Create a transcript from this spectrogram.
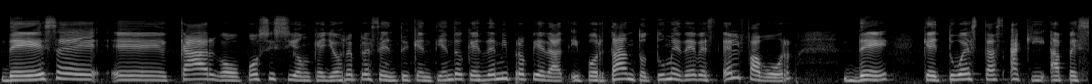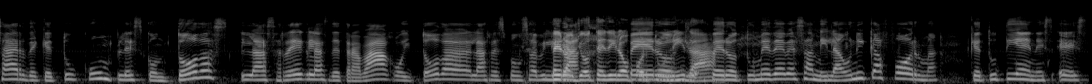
de ese eh, cargo o posición que yo represento y que entiendo que es de mi propiedad y por tanto tú me debes el favor de que tú estás aquí a pesar de que tú cumples con todas las reglas de trabajo y toda la responsabilidad. Pero yo te di la oportunidad. pero tú me debes a mí. La única forma que tú tienes es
